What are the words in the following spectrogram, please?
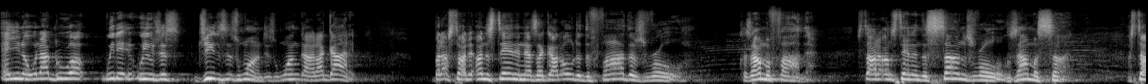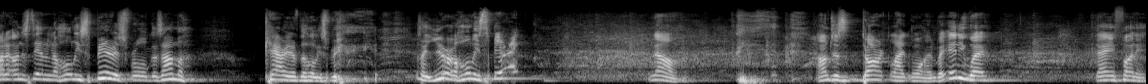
And you know, when I grew up, we didn't, we was just, Jesus is one, just one God, I got it. But I started understanding as I got older the father's role, because I'm a father. Started understanding the son's role, because I'm a son. I started understanding the Holy Spirit's role because I'm a carrier of the Holy Spirit. it's like, you're a Holy Spirit? No. I'm just dark like one. But anyway, that ain't funny.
